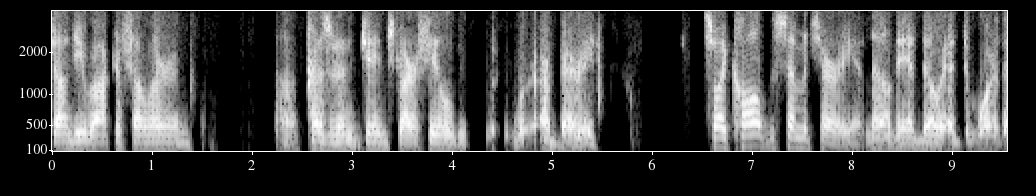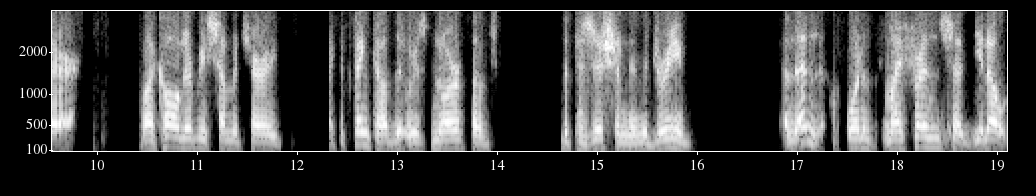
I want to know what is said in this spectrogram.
John D. Rockefeller and uh, President James Garfield are buried. So I called the cemetery, and now they had no Ed D'Amore there. Well, I called every cemetery I could think of that was north of the position in the dream. And then one of my friends said, you know,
